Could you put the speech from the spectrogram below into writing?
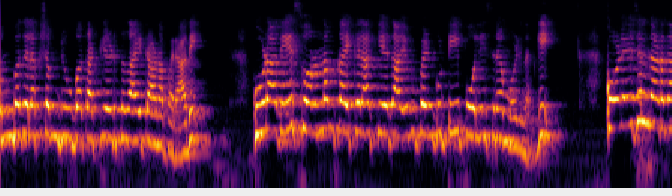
ഒൻപത് ലക്ഷം രൂപ തട്ടിയെടുത്തതായിട്ടാണ് പരാതി. കൂടാതെ സ്വർണം കൈക്കലാക്കിയതായും പെൺകുട്ടി പോലീസിന് മൊഴി നൽകി. കോളേജിൽ നടന്ന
